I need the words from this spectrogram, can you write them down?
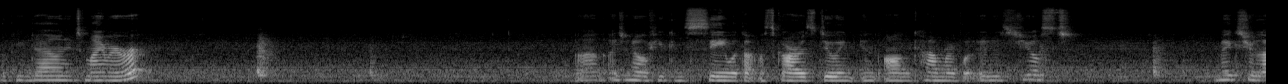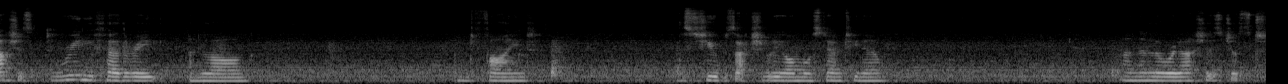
Looking down into my mirror. And I don't know if you can see what that mascara is doing in on camera, but it is just makes your lashes really feathery and long and defined. This tube is actually almost empty now. And then lower lashes, just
